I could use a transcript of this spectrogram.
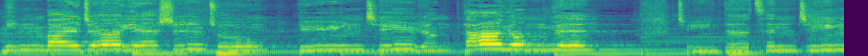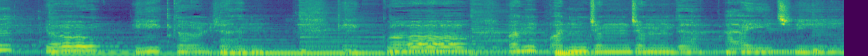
明白这也是种运气，让他永远记得曾经有一个人完完整整的爱情。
